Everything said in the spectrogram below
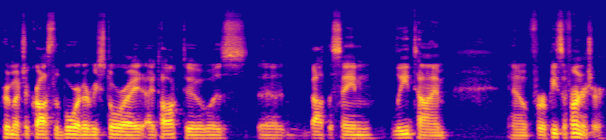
pretty much across the board. Every store I, I talked to was uh, about the same lead time, you know, for a piece of furniture.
